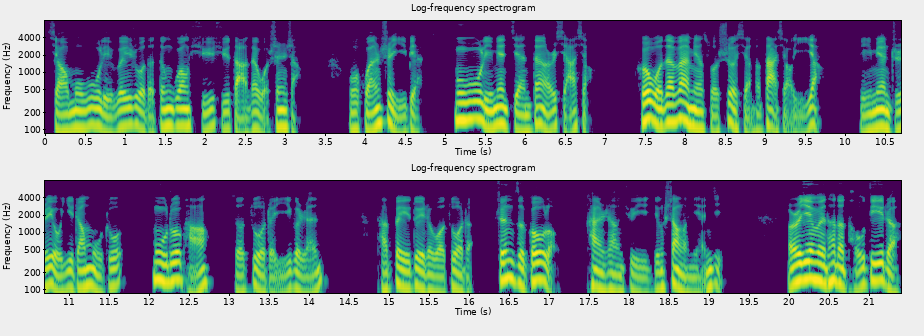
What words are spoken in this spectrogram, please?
小木屋里微弱的灯光徐徐打在我身上。我环视一遍。木屋里面简单而狭小，和我在外面所设想的大小一样。里面只有一张木桌，木桌旁则坐着一个人，他背对着我坐着，身子佝偻，看上去已经上了年纪。而因为他的头低着，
